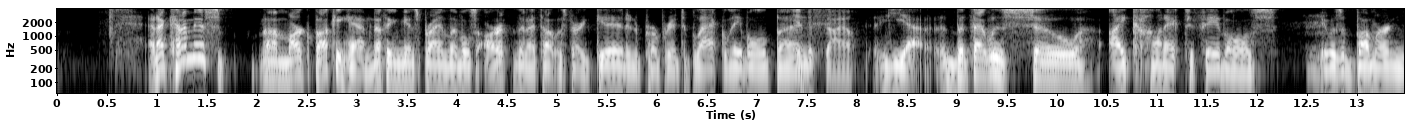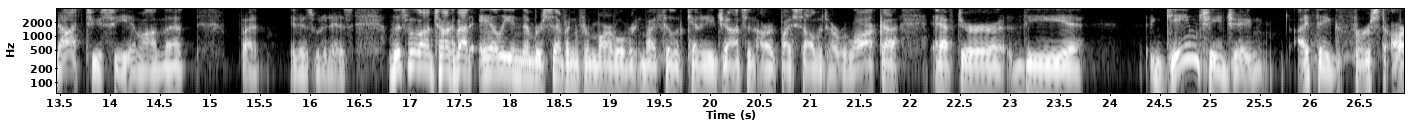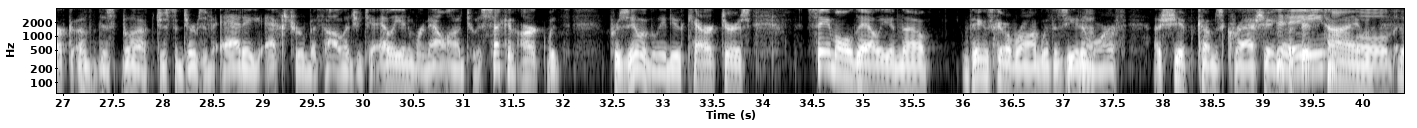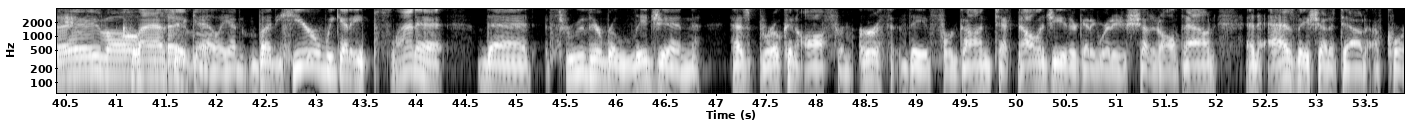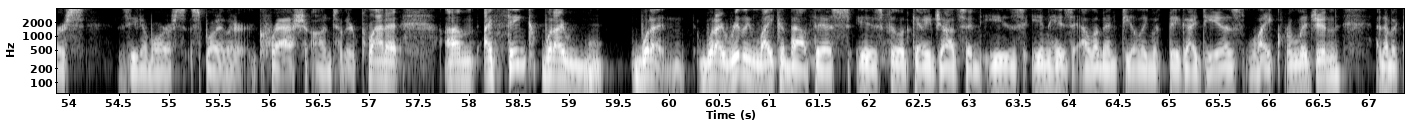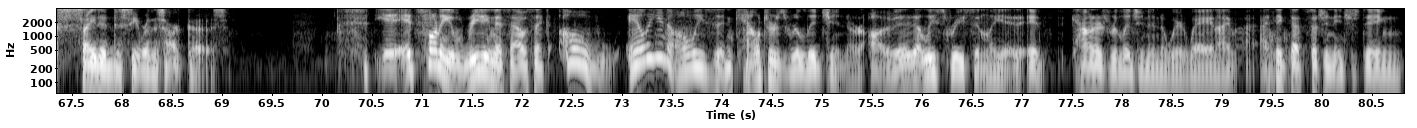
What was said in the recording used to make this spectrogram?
And I kind of miss uh, Mark Buckingham. Nothing against Brian Level's art that I thought was very good and appropriate to Black Label, but in the style, yeah. But that was so iconic to Fables. It was a bummer not to see him on that, but it is what it is. Let's move on and talk about Alien number seven from Marvel, written by Philip Kennedy Johnson, art by Salvatore Larroca. After the game changing I think, first arc of this book, just in terms of adding extra mythology to Alien. We're now on to a second arc with presumably new characters. Same old Alien, though. Things go wrong with a xenomorph. A ship comes crashing, same but this time, old same old, classic same Alien. Old. But here we get a planet that, through their religion, has broken off from Earth. They've forgone technology. They're getting ready to shut it all down. And as they shut it down, of course, xenomorphs, spoiler, crash onto their planet. Um, I think what I what I what I really like about this is Philip Kennedy Johnson is in his element dealing with big ideas like religion, and I'm excited to see where this arc goes. It's funny reading this. I was like, "Oh, Alien always encounters religion, or uh, at least recently, it, it counters religion in a weird way." And I, I think that's such an interesting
